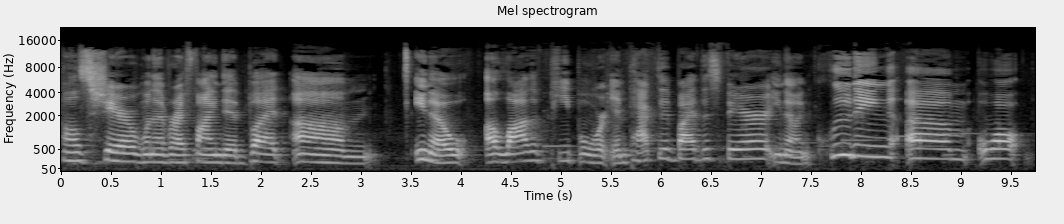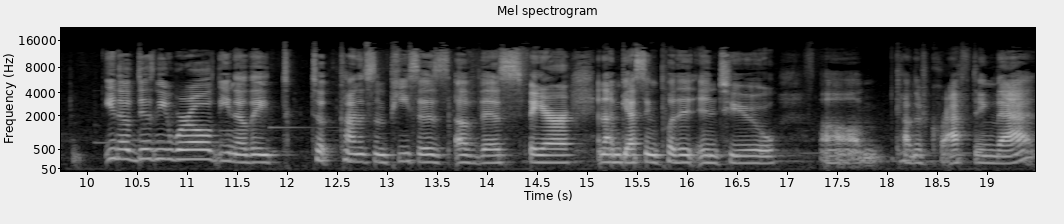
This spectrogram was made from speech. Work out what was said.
I'll share whenever I find it. But um, you know, a lot of people were impacted by this fair, you know, including um, Walt, you know, Disney World. You know, they t- took kind of some pieces of this fair and I'm guessing put it into um, kind of crafting that.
